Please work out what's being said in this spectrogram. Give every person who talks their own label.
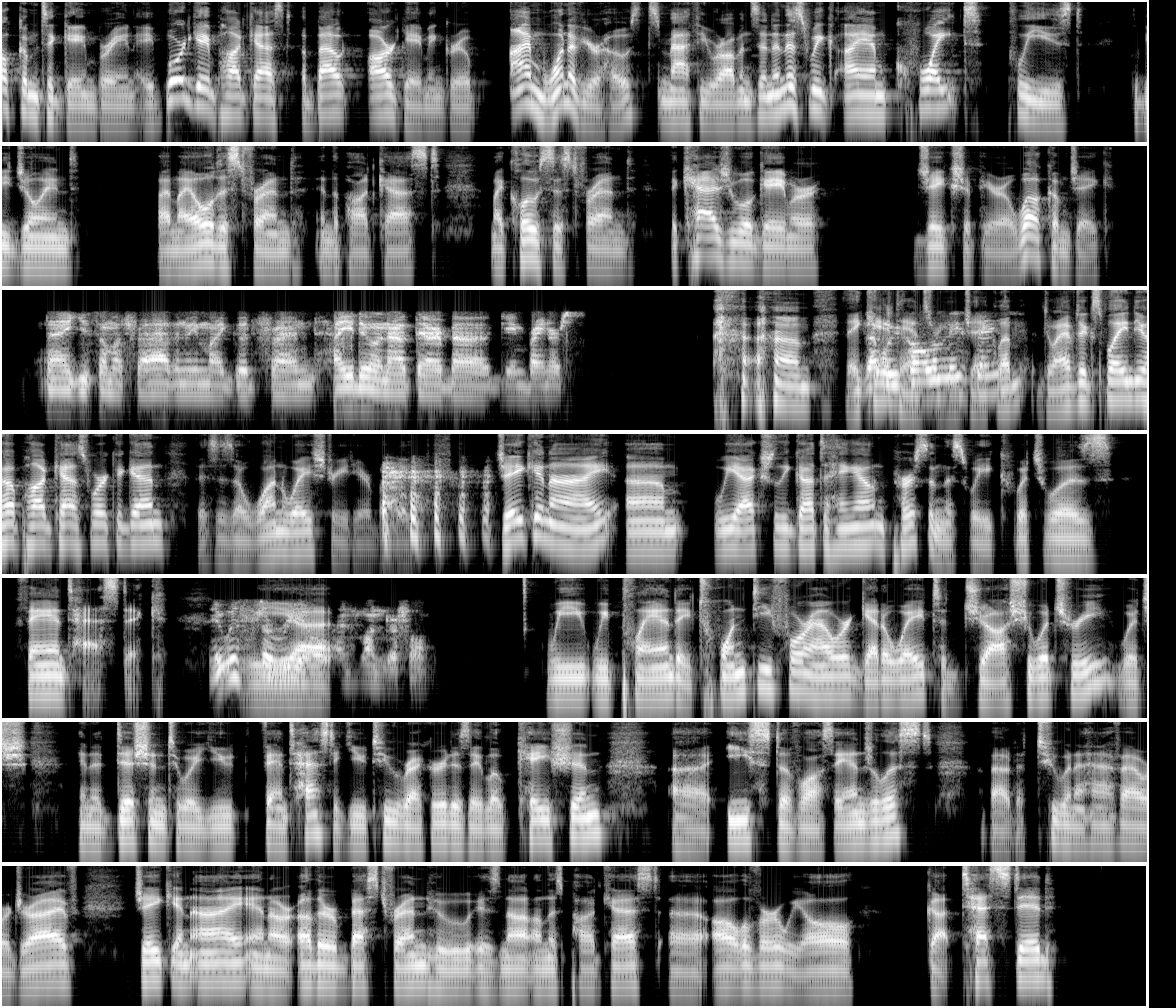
Speaker 1: Welcome to Game Brain, a board game podcast about our gaming group. I'm one of your hosts, Matthew Robinson, and this week I am quite pleased to be joined by my oldest friend in the podcast, my closest friend, the casual gamer, Jake Shapiro. Welcome, Jake.
Speaker 2: Thank you so much for having me, my good friend. How you doing out there, uh, Game Brainers?
Speaker 1: um, they can't answer you, Jake. Me, do I have to explain to you how podcasts work again? This is a one-way street here, buddy. Jake and I, um, we actually got to hang out in person this week, which was fantastic.
Speaker 2: It was we, surreal uh, and wonderful.
Speaker 1: We we planned a 24-hour getaway to Joshua Tree, which in addition to a U, fantastic U2 record, is a location uh, east of Los Angeles, about a two and a half hour drive. Jake and I and our other best friend who is not on this podcast, uh, Oliver, we all got tested,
